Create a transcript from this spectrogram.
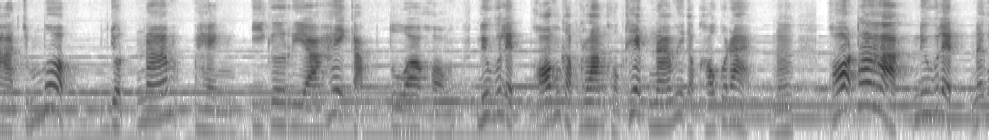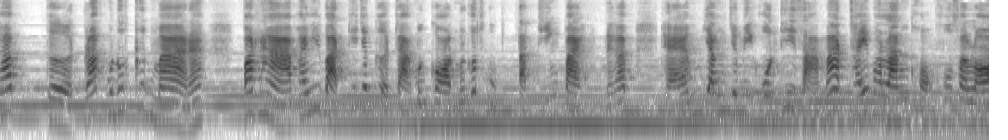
อาจจะมอบหยดน้ำแห่งอีเกเรียให้กับตัวของนิวเวเลตพร้อมกับพลังของเทพน้ำให้กับเขาก็ได้นะ เพราะถ้าหากนิวเวเลตนะครับ เกิดรักมนุษย์ขึ้นมานะปัญหาภัยพิบัติที่จะเกิดจากมังกรมันก็ถูกตัดทิ้งไปนะครับ แถมยังจะมีคนที่สามารถใช้พลังของโฟซาลอ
